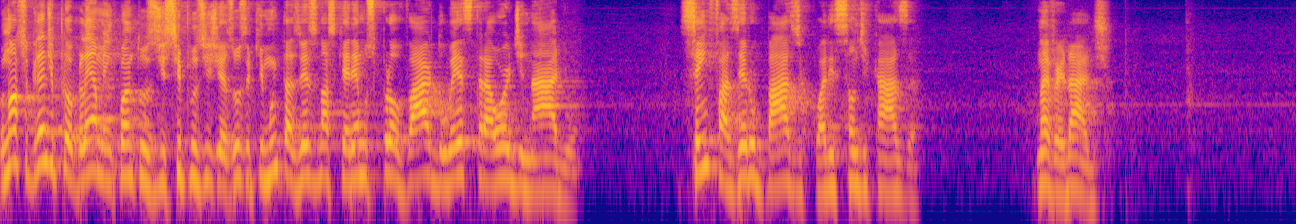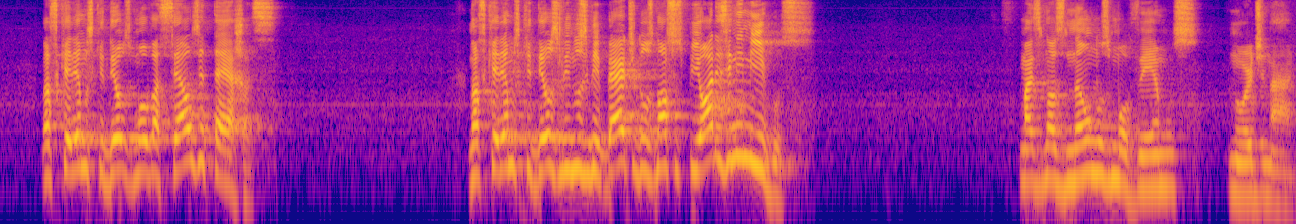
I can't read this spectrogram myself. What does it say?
O nosso grande problema enquanto os discípulos de Jesus é que muitas vezes nós queremos provar do extraordinário, sem fazer o básico, a lição de casa. Não é verdade? Nós queremos que Deus mova céus e terras. Nós queremos que Deus nos liberte dos nossos piores inimigos. Mas nós não nos movemos no ordinário.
